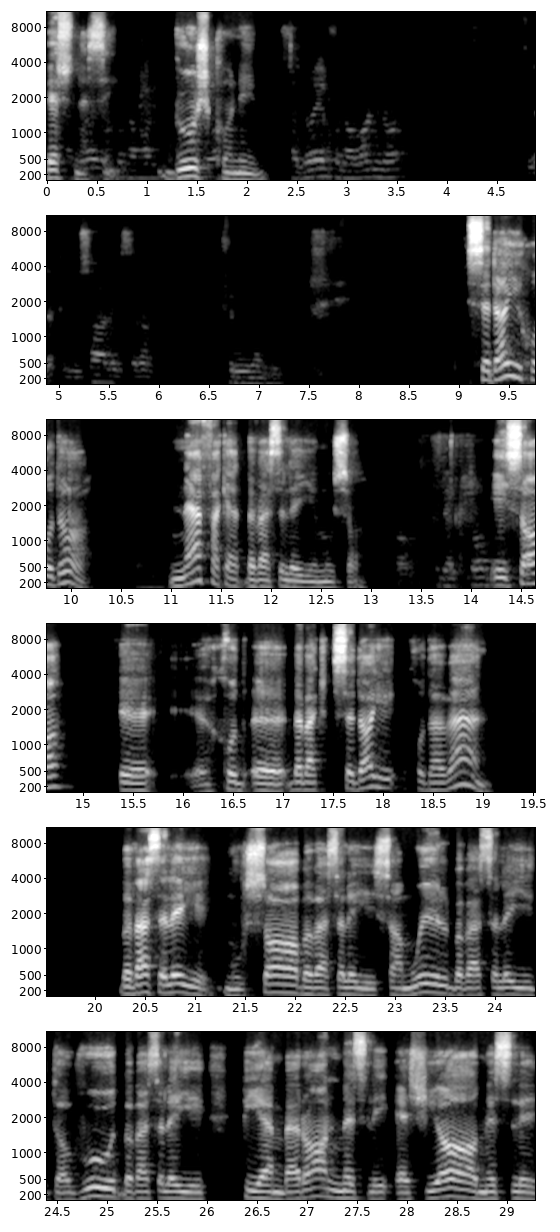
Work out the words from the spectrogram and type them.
بشناسیم خداوند- گوش کنیم صدای خداوند را. صدای خدا نه فقط به وسیله موسی عیسی خود صدای خداوند به وسیله موسی به وسیله ساموئل به وسیله داوود به وسیله پیامبران مثل اشیا مثل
